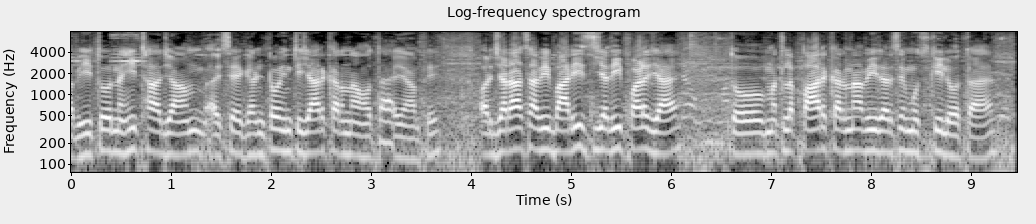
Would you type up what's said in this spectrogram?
अभी तो नहीं था जाम, ऐसे घंटों इंतज़ार करना होता है यहाँ पे। और ज़रा सा भी बारिश यदि पड़ जाए तो मतलब पार करना भी इधर से मुश्किल होता है।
